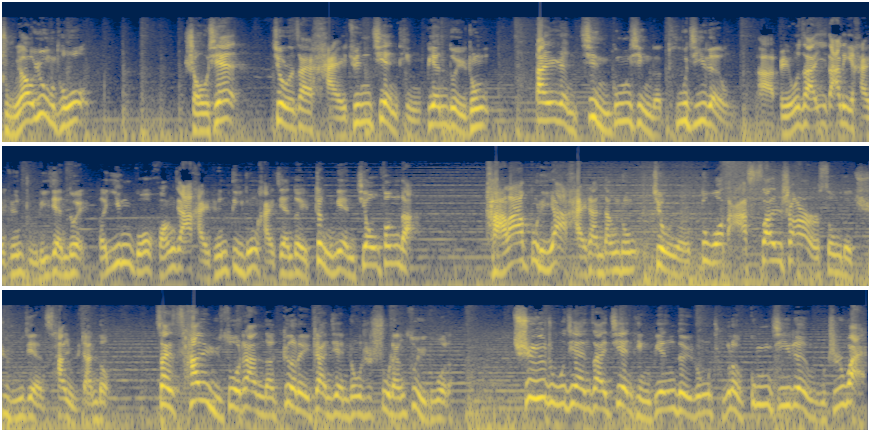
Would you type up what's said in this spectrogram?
主要用途，首先就是在海军舰艇编队中担任进攻性的突击任务啊，比如在意大利海军主力舰队和英国皇家海军地中海舰队正面交锋的。卡拉布里亚海战当中，就有多达三十二艘的驱逐舰参与战斗，在参与作战的各类战舰中是数量最多的。驱逐舰在舰艇编队中，除了攻击任务之外，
